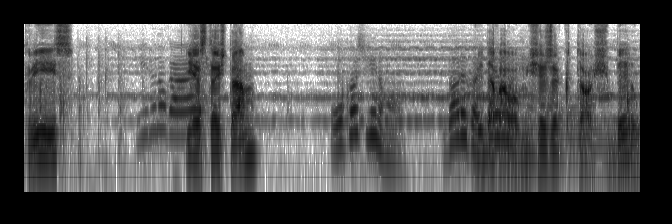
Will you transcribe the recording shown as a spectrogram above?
Chris, jesteś tam? Wydawało mi się, że ktoś był.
